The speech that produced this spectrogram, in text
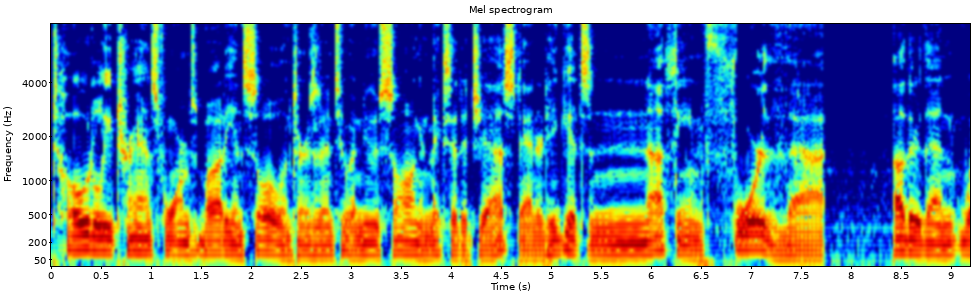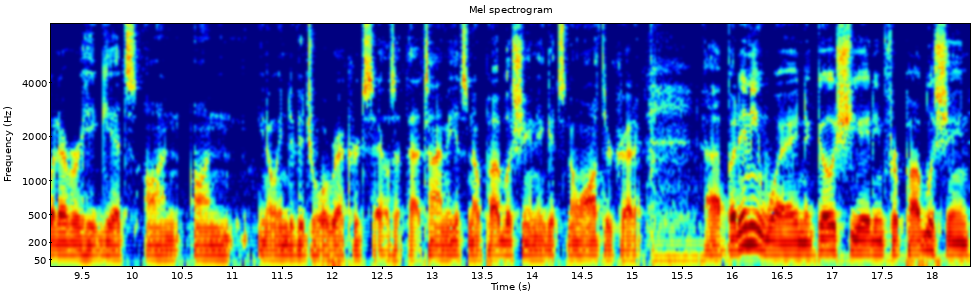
totally transforms body and soul and turns it into a new song and makes it a jazz standard, he gets nothing for that other than whatever he gets on on you know individual record sales at that time. He gets no publishing, he gets no author credit. Uh, but anyway, negotiating for publishing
